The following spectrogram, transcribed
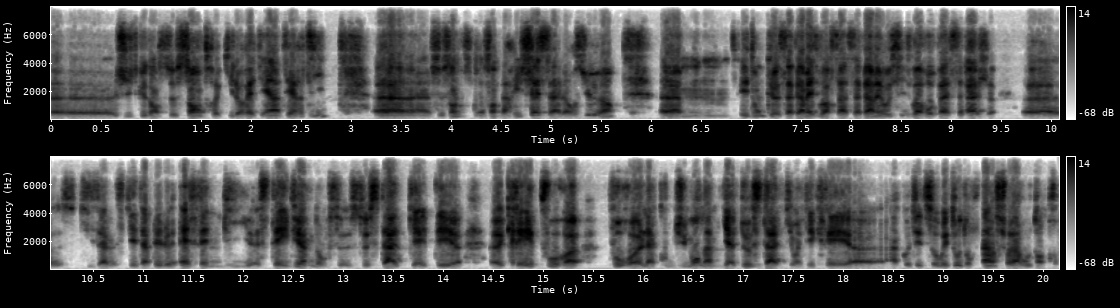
euh, jusque dans ce centre qui leur était interdit, ce centre qui concentre la richesse à leurs yeux. Hein. Et donc, ça permet de voir ça. Ça permet aussi de voir au passage ce, qui, est appelé le FNB Stadium, donc ce, stade qui a été créé pour pour la Coupe du Monde. Il y a deux stades qui ont été créés euh, à côté de Soweto, donc un sur la route entre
